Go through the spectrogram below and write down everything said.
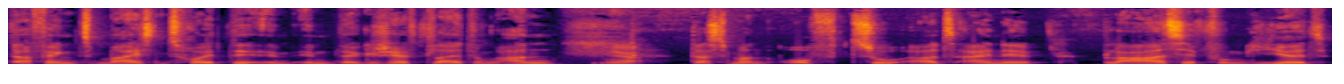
Da fängt es meistens heute in, in, der Geschäftsleitung an, ja. dass man oft so als eine Blase fungiert,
